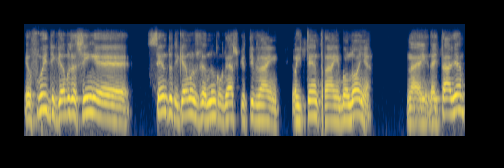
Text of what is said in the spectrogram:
eu fui, digamos assim, é, sendo, digamos, num congresso que eu tive lá em 80, lá em Bolonha, na, na Itália,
